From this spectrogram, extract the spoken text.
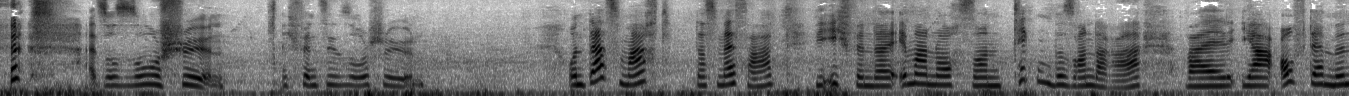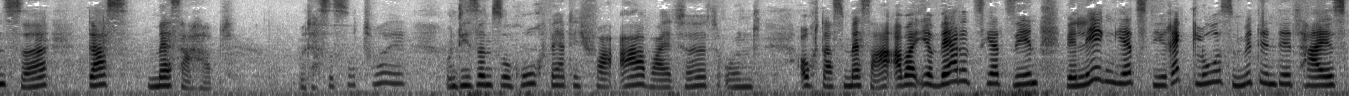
also so schön. Ich finde sie so schön. Und das macht das Messer, wie ich finde, immer noch so ein Ticken besonderer, weil ihr auf der Münze das Messer habt. Und das ist so toll. Und die sind so hochwertig verarbeitet und auch das Messer. Aber ihr werdet es jetzt sehen. Wir legen jetzt direkt los mit den Details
